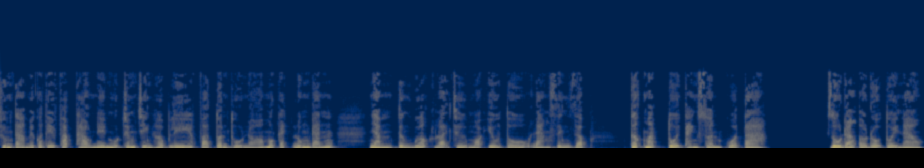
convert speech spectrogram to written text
chúng ta mới có thể phát thảo nên một chương trình hợp lý và tuân thủ nó một cách đúng đắn, nhằm từng bước loại trừ mọi yếu tố đang rình rập, tước mất tuổi thanh xuân của ta. Dù đang ở độ tuổi nào,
